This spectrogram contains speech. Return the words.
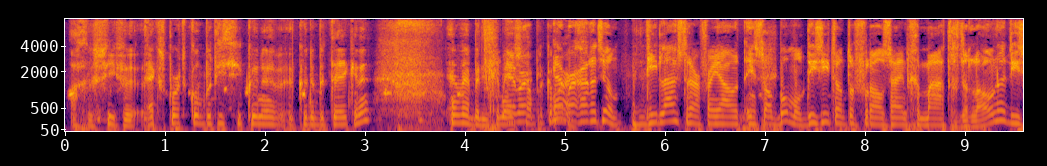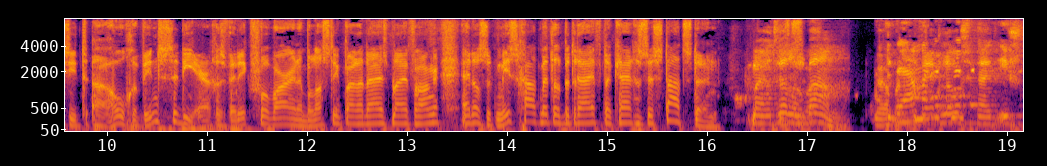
agressieve exportcompetitie kunnen, kunnen betekenen. En we hebben die gemeenschappelijke ja, maar, markt. Ja, maar die luisteraar van jou in Zaltbommel, die ziet dan toch vooral zijn gematigde lonen. Die ziet uh, hoge winsten die ergens, weet ik veel waar, in een belastingparadijs blijven hangen. En als het misgaat met dat bedrijf, dan krijgen ze staatssteun. Maar hij had wel een baan. Ja, maar... De werkloosheid is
